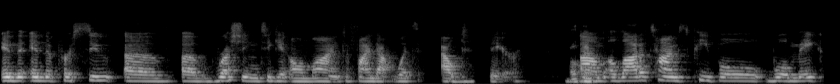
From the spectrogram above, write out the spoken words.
in the in the pursuit of of rushing to get online to find out what's out there. Okay. Um, a lot of times people will make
